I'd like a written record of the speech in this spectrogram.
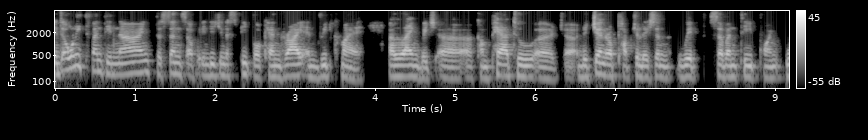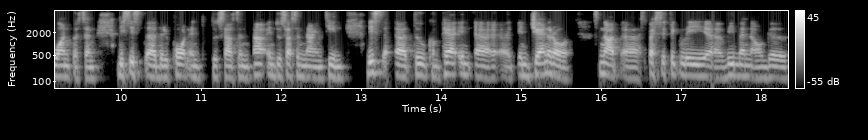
it's only 29% of indigenous people can write and read Khmer a language uh, uh compared to uh, uh, the general population with 70.1%. This is uh, the report in 2000 uh, in 2019. This to compare in in general, it's not specifically women or girls,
